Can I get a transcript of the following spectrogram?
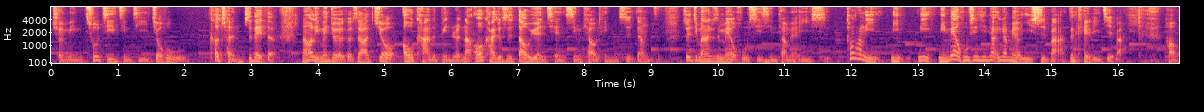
全名，初级紧急救护课程之类的。然后里面就有一个是要救欧卡的病人，那欧卡就是到院前心跳停止这样子，所以基本上就是没有呼吸、心跳、没有意识。通常你你你你没有呼吸、心跳，应该没有意识吧？这可以理解吧？好。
